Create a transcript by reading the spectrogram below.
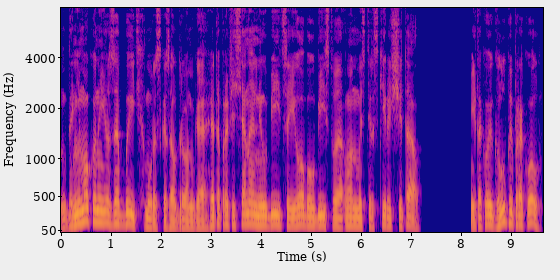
Да не мог он ее забыть, хмуро сказал Дронга. Это профессиональный убийца, и оба убийства он мастерски рассчитал. И такой глупый прокол.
